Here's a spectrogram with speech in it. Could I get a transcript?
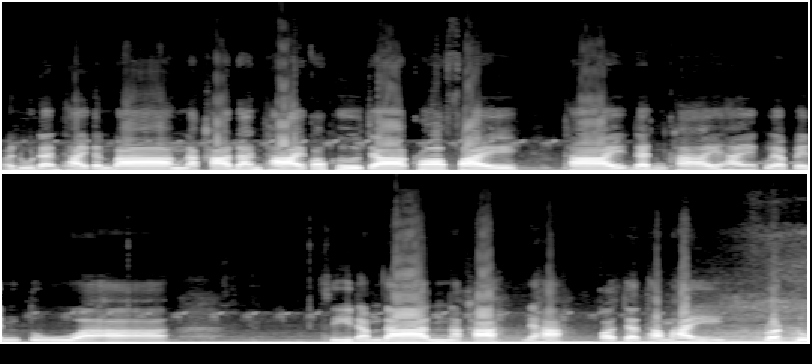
มาดูด้านท้ายกันบ้างนะคะ ด้านท้ายก็คือจะครอบไฟท้ายด้านท้ายให้จะเป็นตัวสีดำด้านนะคะเนี่ยค่ะก็จะทำให้รถดู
